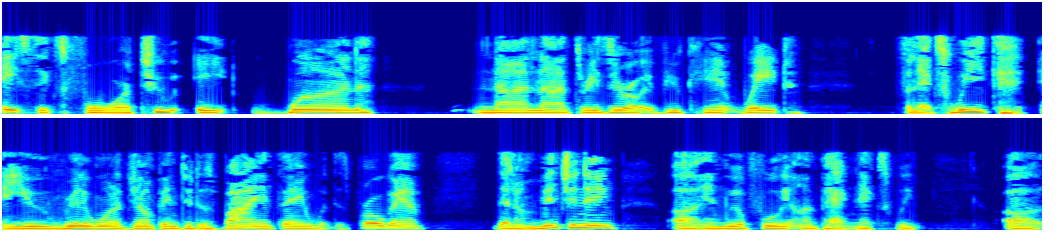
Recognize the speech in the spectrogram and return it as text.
864-281-9930. If you can't wait for next week and you really want to jump into this buying thing with this program that I'm mentioning, uh, and we'll fully unpack next week. Uh,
